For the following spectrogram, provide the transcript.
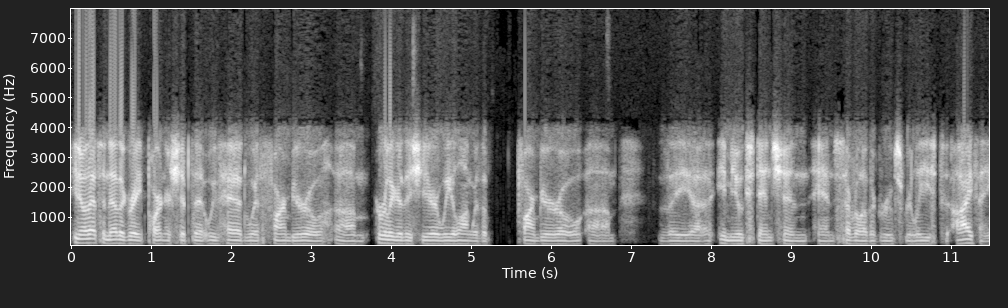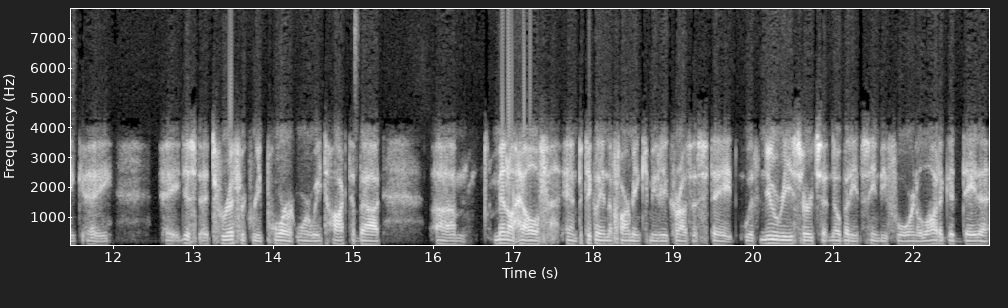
you know that's another great partnership that we've had with Farm Bureau. Um, earlier this year, we, along with the Farm Bureau, um, the uh, MU Extension, and several other groups, released, I think, a, a just a terrific report where we talked about um, mental health, and particularly in the farming community across the state, with new research that nobody had seen before and a lot of good data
